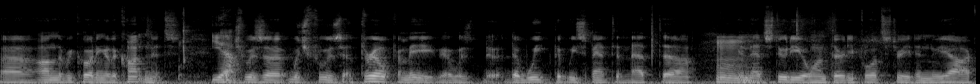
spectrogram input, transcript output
uh, on the recording of the Continents, yeah, which was a which was a thrill for me. It was the, the week that we spent in that uh, Hmm. in that studio on 34th Street in New York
